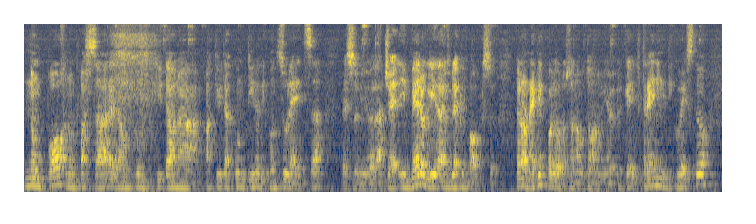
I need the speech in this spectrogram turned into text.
non può non passare da, un da un'attività continua di consulenza verso lo dà. Cioè è vero che gli dai un black box, però non è che poi loro sono autonomi, eh, perché il training di questo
